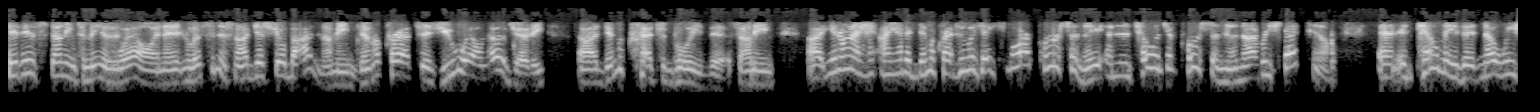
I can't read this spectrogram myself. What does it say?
It is stunning to me as well. And it, listen, it's not just Joe Biden. I mean, Democrats, as you well know, Jody, uh, Democrats believe this. I mean, uh, you know, I, I had a Democrat who is a smart person, a, an intelligent person, and I respect him. And it tell me that no, we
